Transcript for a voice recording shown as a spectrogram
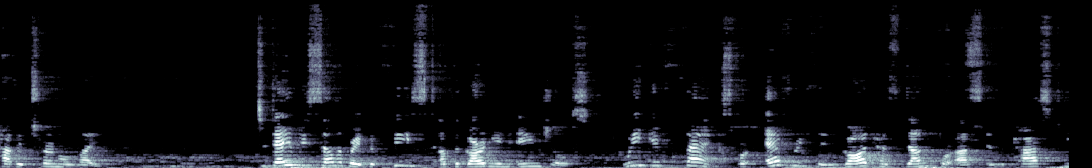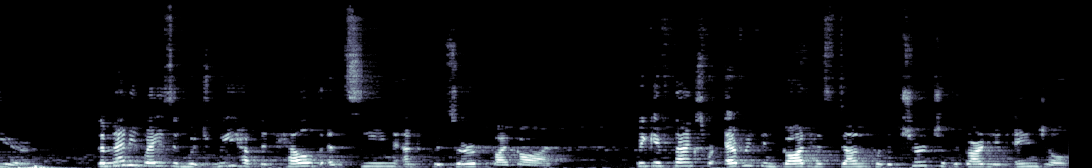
have eternal life. Today we celebrate the feast of the guardian angels. We give thanks for everything God has done for us in the past year, the many ways in which we have been held and seen and preserved by God. We give thanks for everything God has done for the Church of the Guardian Angel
